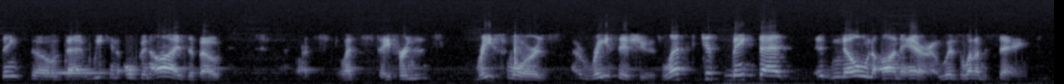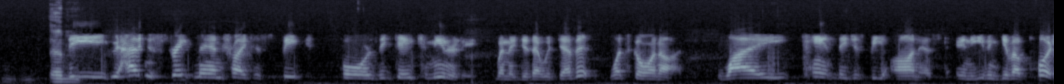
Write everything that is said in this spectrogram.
think, though, that we can open eyes about, let's, let's say, for instance, race wars, race issues. Let's just make that known on air, was what I'm saying And the having a straight man try to speak for the gay community when they did that with Devitt. What's going on? Why can't they just be honest and even give a push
